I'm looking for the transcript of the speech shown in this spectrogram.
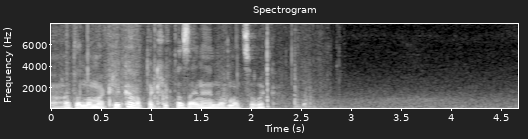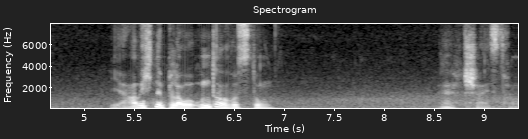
Da hat er nochmal Glück gehabt. Da kriegt er seine Hände nochmal zurück. Hier habe ich eine blaue Unterrüstung. Ach, scheiß drauf.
